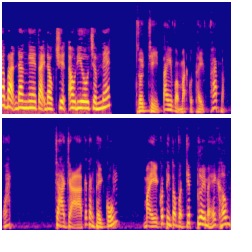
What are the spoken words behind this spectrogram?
Các bạn đang nghe tại đọc audio net Rồi chỉ tay vào mặt của thầy pháp mà quát. "Chà chà cái thằng thầy cúng, mày có tin tao vật chết tươi mày hay không?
